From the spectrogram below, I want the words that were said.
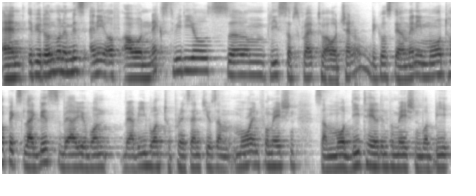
And if you don't want to miss any of our next videos, um, please subscribe to our channel because there are many more topics like this where you want, where we want to present you some more information, some more detailed information, what be,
